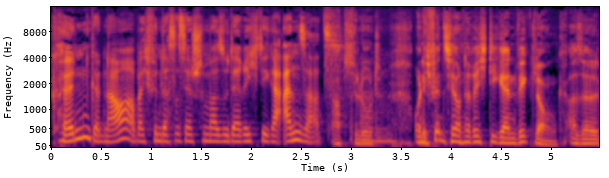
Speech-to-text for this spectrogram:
können, genau, aber ich finde, das ist ja schon mal so der richtige Ansatz. Absolut. Ähm. Und ich finde es ja auch eine richtige Entwicklung. Also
